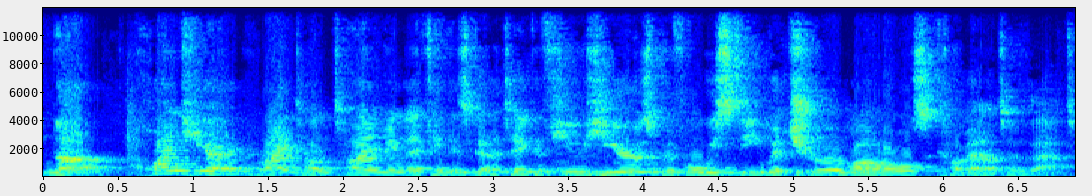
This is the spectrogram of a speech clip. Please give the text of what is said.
not quite yet right on timing. I think it's going to take a few years before we see mature models come out of that.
